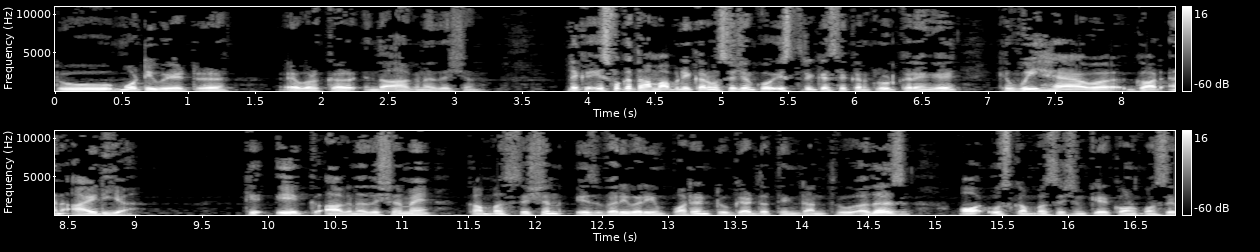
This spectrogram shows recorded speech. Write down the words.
to motivate worker in the organization لیکن اس وقت ہم اپنی کنورسن کو اس طریقے سے کنکلوڈ کریں گے کہ we have got an idea کہ ایک آرگنائزیشن میں compensation is very very important to get the thing done through others اور اس کمپنسن کے کون کون سے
